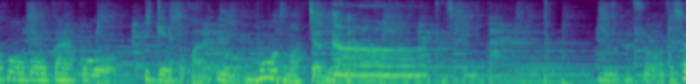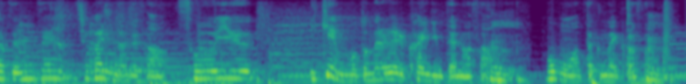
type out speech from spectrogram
方向からこう意見とかあると、うん。もう止まっちゃうんだよね。あー確かに。難しそう。私は全然社会人なんでさそういう意見求められる会議みたいのはさ、うん。ほぼ全くないからさ、うん。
